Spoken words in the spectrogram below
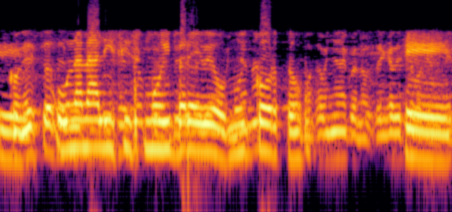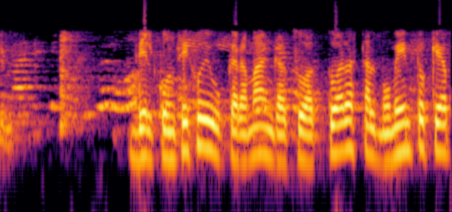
eh, un análisis muy breve o muy corto del Consejo de Bucaramanga, su actuar hasta el momento, ¿qué ha,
